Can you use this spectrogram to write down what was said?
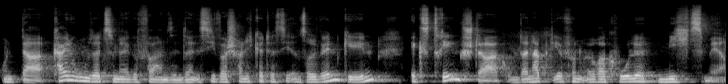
und da keine Umsätze mehr gefahren sind, dann ist die Wahrscheinlichkeit, dass die insolvent gehen, extrem stark. Und dann habt ihr von eurer Kohle nichts mehr.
